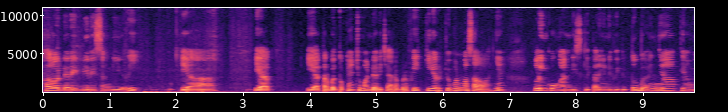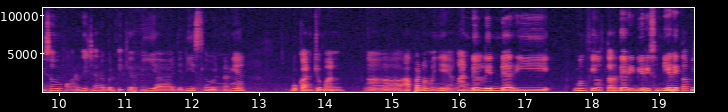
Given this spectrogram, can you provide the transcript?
kalau dari diri sendiri ya ya ya terbentuknya cuma dari cara berpikir. Cuman masalahnya lingkungan di sekitar individu tuh banyak yang bisa mempengaruhi cara berpikir dia. Jadi sebenarnya bukan cuman uh, apa namanya ya ngandelin dari memfilter dari diri sendiri tapi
